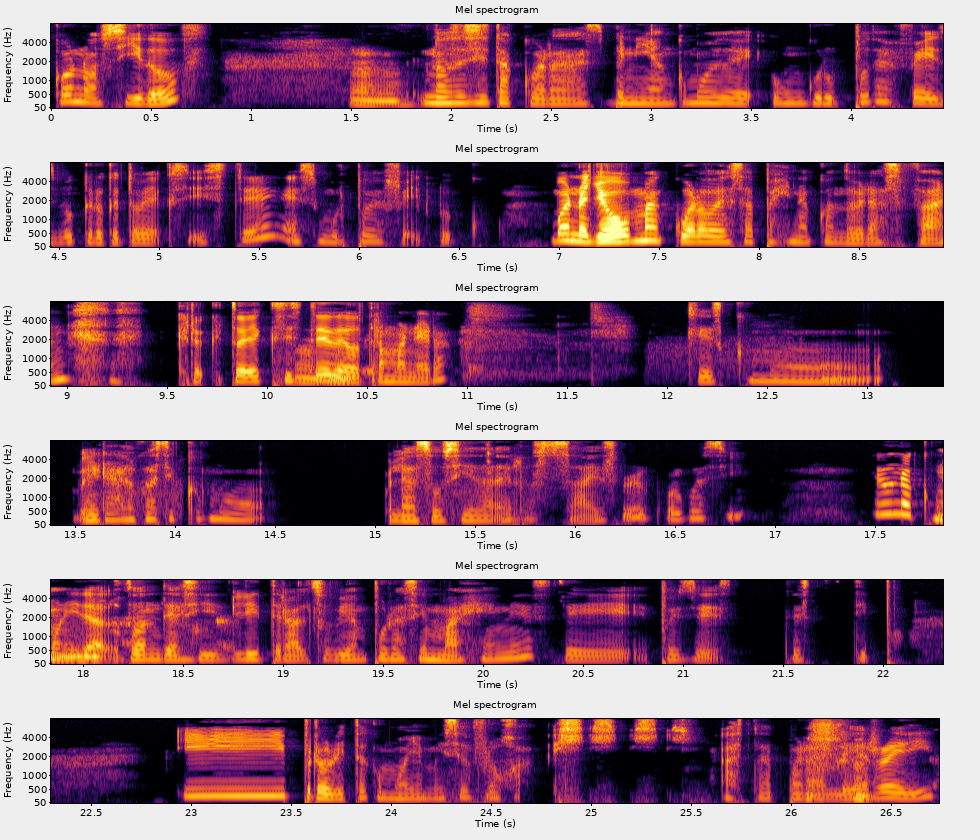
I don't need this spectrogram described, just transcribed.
conocidos. No sé si te acuerdas, venían como de un grupo de Facebook, creo que todavía existe, es un grupo de Facebook. Bueno, yo me acuerdo de esa página cuando eras fan, creo que todavía existe de otra manera, que es como, era algo así como la sociedad de los iceberg o algo así. Era una Ujú. comunidad donde así literal subían puras imágenes de, pues, de, de este tipo. Y, pero ahorita como ya me hice floja, hasta para leer Reddit,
